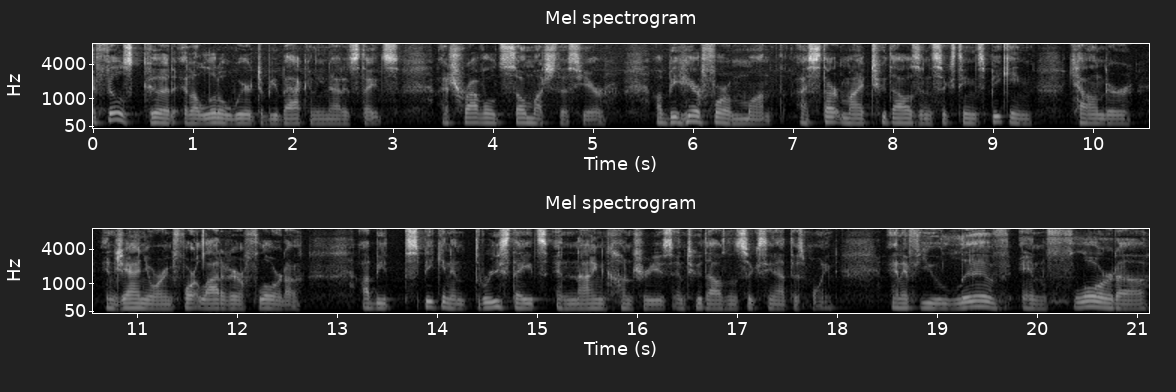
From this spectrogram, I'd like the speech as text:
It feels good and a little weird to be back in the United States. I traveled so much this year. I'll be here for a month. I start my 2016 speaking calendar in January in Fort Lauderdale, Florida. I'll be speaking in three states and nine countries in 2016 at this point. And if you live in Florida,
